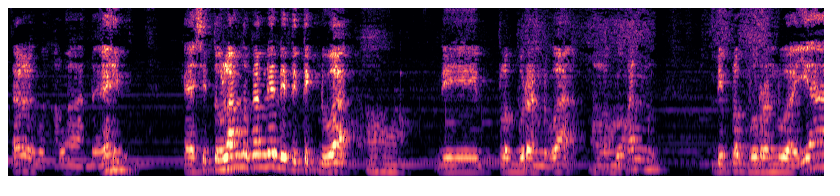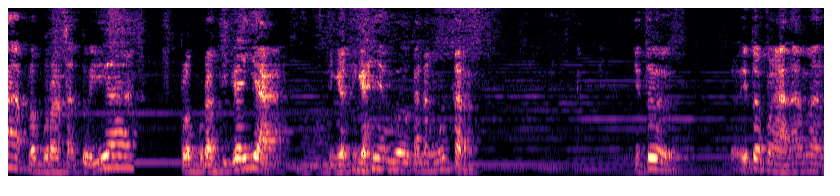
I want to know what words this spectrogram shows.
ntar kalau ada kayak si tulang tuh kan dia di titik dua Oh, di peleburan dua kalau gua kan di peleburan dua iya peleburan satu iya peleburan tiga iya. Hmm. tiga tiganya gua kadang muter. Itu itu pengalaman.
